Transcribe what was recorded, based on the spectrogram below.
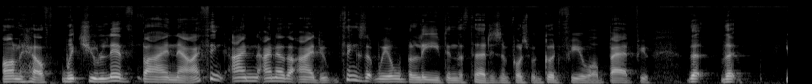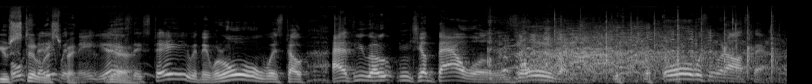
on health, which you live by now. I think I, I, know that I do. Things that we all believed in the 30s and 40s were good for you or bad for you, that that you all still stay respect. With me. Yes, yeah. they stay with me. We're always told, "Have you opened your bowels?" Always, always we were asked that.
